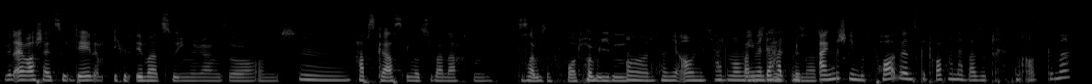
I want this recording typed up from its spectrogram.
Und bin einfach schnell zu denen, ich bin immer zu ihnen gegangen so und Hm. hab's gehasst, irgendwo zu übernachten. Das habe ich sofort vermieden. Oh, das habe ich auch nicht. Ich hatte mal jemand, ich der hat mich behindert. angeschrieben, bevor wir uns getroffen haben, da war so Treffen ausgemacht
